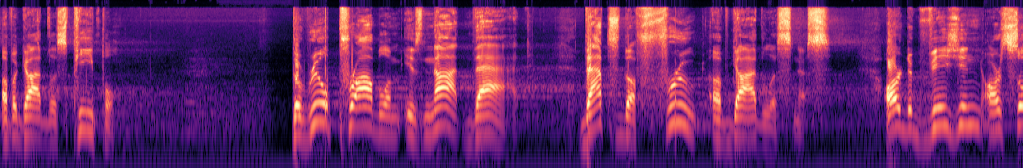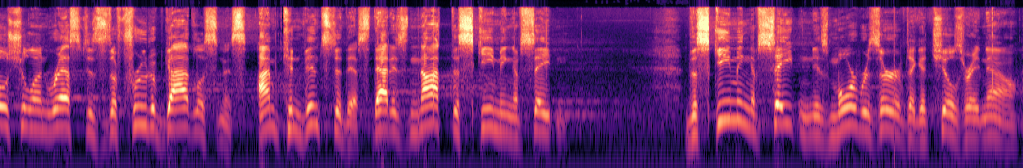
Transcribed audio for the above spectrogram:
of a godless people. The real problem is not that. That's the fruit of godlessness. Our division, our social unrest is the fruit of godlessness. I'm convinced of this. That is not the scheming of Satan. The scheming of Satan is more reserved. I get chills right now.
